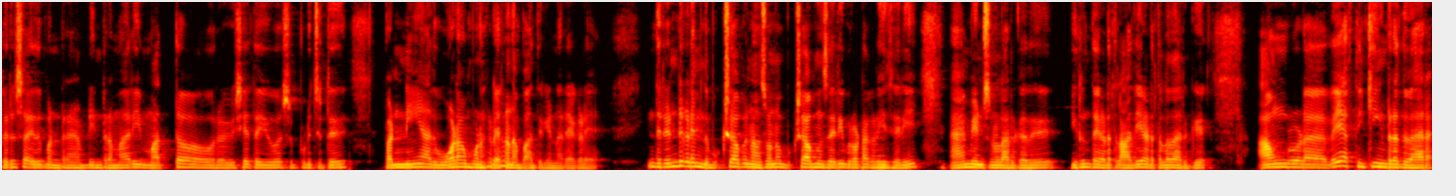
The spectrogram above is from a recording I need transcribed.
பெருசாக இது பண்ணுறேன் அப்படின்ற மாதிரி மற்ற ஒரு விஷயத்த யோசிச்சு பிடிச்சிட்டு பண்ணி அது ஓடாமல் போன கடையெல்லாம் நான் பார்த்துருக்கேன் நிறைய கடையை. இந்த ரெண்டு கடையும் இந்த புக் ஷாப்பு நான் சொன்ன புக் ஷாப்பும் சரி புரோட்டா கடையும் சரி ஆம்பியன்ஸ் நல்லா இருக்காது இருந்த இடத்துல அதே இடத்துல தான் இருக்குது அவங்களோட வே ஆஃப் திங்கிங்கிறது வேறு.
